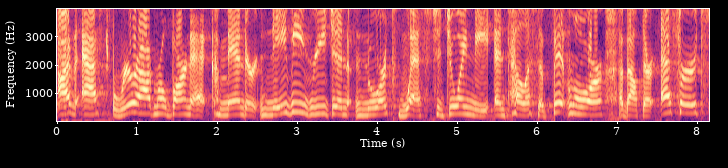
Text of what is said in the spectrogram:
I've asked Rear Admiral Barnett, Commander Navy Region Northwest, to join me and tell us a bit more about their efforts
